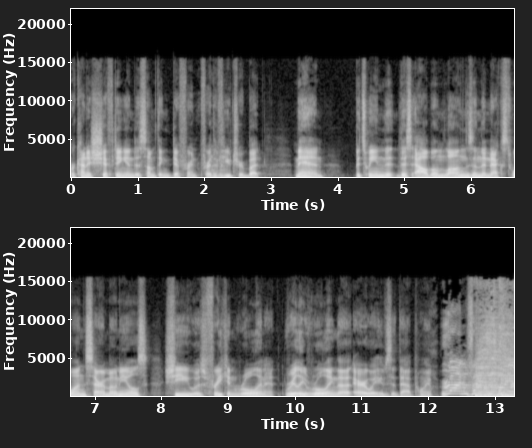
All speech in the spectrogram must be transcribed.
We're kind of shifting into something different for the mm-hmm. future. But man, between th- this album, Lungs, and the next one, Ceremonials, she was freaking ruling it, really ruling the airwaves at that point. Run fast for your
